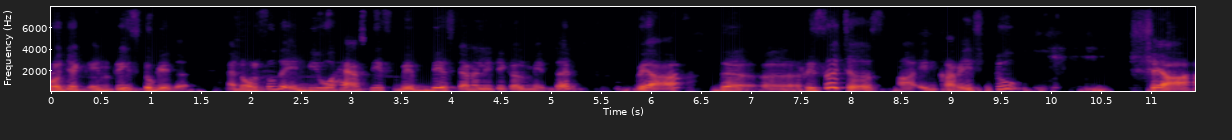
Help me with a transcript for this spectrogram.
project entries together. And also the NVivo has this web-based analytical method where the uh, researchers are encouraged to share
